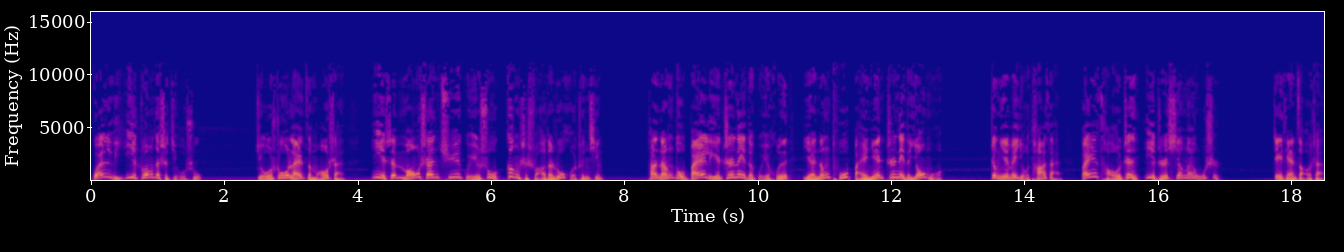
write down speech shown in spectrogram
管理义庄的是九叔。九叔来自茅山，一身茅山驱鬼术更是耍得炉火纯青。他能渡百里之内的鬼魂，也能屠百年之内的妖魔。正因为有他在。百草镇一直相安无事。这天早晨，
